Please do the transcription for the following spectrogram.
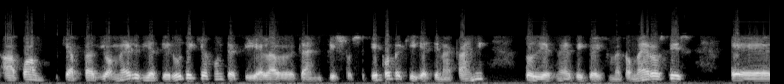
από, και από τα δύο μέρη διατηρούνται και έχουν τεθεί. Η Ελλάδα δεν κάνει πίσω σε τίποτα και γιατί να κάνει. Το Διεθνές Δίκαιο έχει με το μέρος της. Ε,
